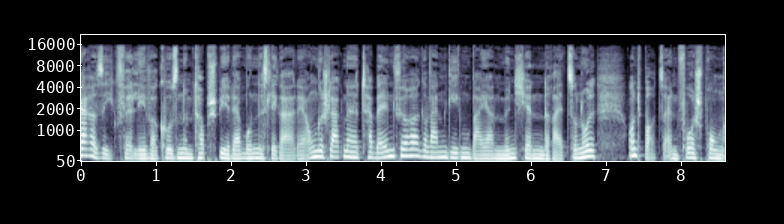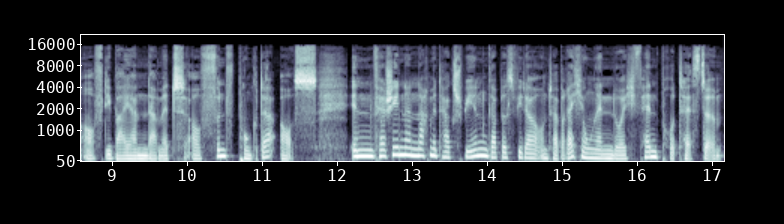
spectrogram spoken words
Klarer Sieg für Leverkusen im Topspiel der Bundesliga. Der ungeschlagene Tabellenführer gewann gegen Bayern München 3 zu 0 und baut seinen Vorsprung auf die Bayern damit auf fünf Punkte aus. In verschiedenen Nachmittagsspielen gab es wieder Unterbrechungen durch Fanproteste.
